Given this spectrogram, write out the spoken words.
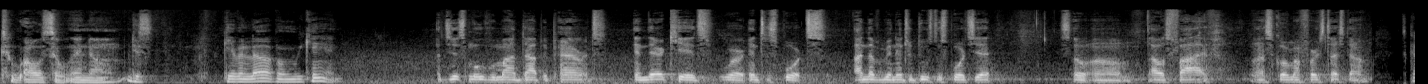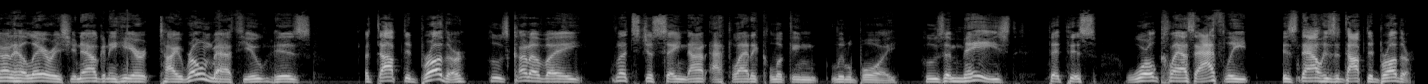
to also and um, just giving love when we can. I just moved with my adopted parents, and their kids were into sports. I'd never been introduced to sports yet, so um, I was five when I scored my first touchdown. It's kind of hilarious. You're now going to hear Tyrann Mathieu, his adopted brother, who's kind of a, let's just say, not athletic looking little boy, who's amazed that this world class athlete is now his adopted brother,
